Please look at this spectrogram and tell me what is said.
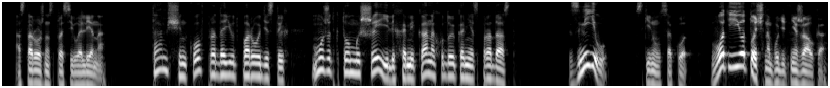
— осторожно спросила Лена. Там щенков продают породистых. Может, кто мышей или хомяка на худой конец продаст. «Змею!» — вскинулся кот. «Вот ее точно будет не жалко!»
